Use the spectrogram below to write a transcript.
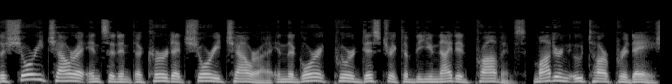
The Chauri Chaura incident occurred at Chauri Chaura in the Gorakhpur district of the United Province, modern Uttar Pradesh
